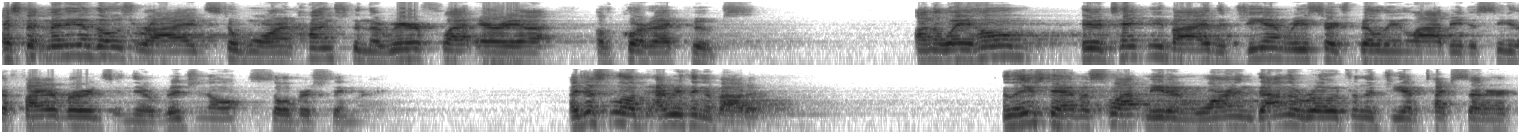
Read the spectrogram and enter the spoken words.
I spent many of those rides to Warren hunched in the rear flat area of Corvette coupes. On the way home, he would take me by the GM Research Building lobby to see the Firebirds in the original Silver Stingray. I just loved everything about it. And they used to have a swap meet in Warren down the road from the GM Tech Center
